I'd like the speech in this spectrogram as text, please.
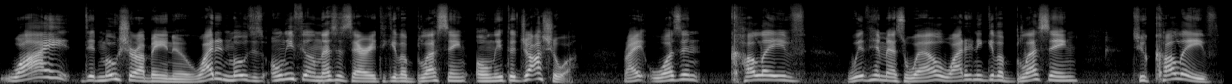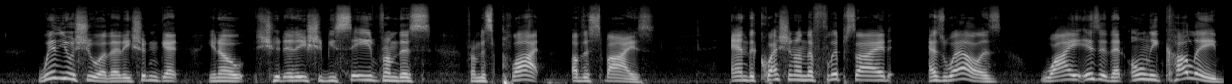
why did Moshe Rabbeinu, why did Moses only feel necessary to give a blessing only to Joshua? Right? Wasn't Kalev with him as well? Why didn't he give a blessing to Kalev with Yeshua that he shouldn't get, you know, should they should be saved from this from this plot of the spies? And the question on the flip side as well is why is it that only Kalev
